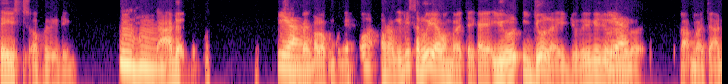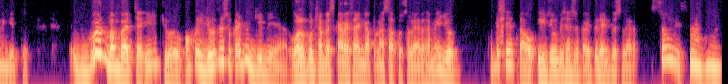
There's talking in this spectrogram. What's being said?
taste of reading. Mhm. Nggak ada. Sampai Iya, kalau kemudian, oh orang ini seru ya membaca. Kayak Ijul, Ijul lah, Ijul. Ijul kan iya, dulu. Nggak bacaan gitu. Gue membaca Ijul. Oh Ijul tuh sukanya gini ya. Walaupun sampai sekarang saya nggak pernah satu selera sama Ijul. Tapi saya tahu Ijul bisa suka itu dan itu selera. So, Mhm.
